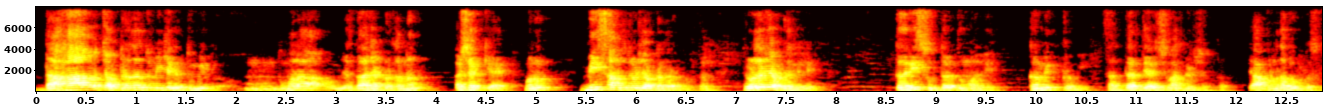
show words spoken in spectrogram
दहा चॅप्टर जर तुम्ही केले तुम्ही तुम्हाला म्हणजे दहा चॅप्टर करणं अशक्य आहे. म्हणून मी सांगतो तेवढे चॅप्टर करा फक्त. तेवढे जर चॅप्टर केले तरी सुद्धा तुम्हाला कमीत कमी सत्तर ते ऐंशी मार्क भेटू शकतात. ते आपण आता बघू कसं.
